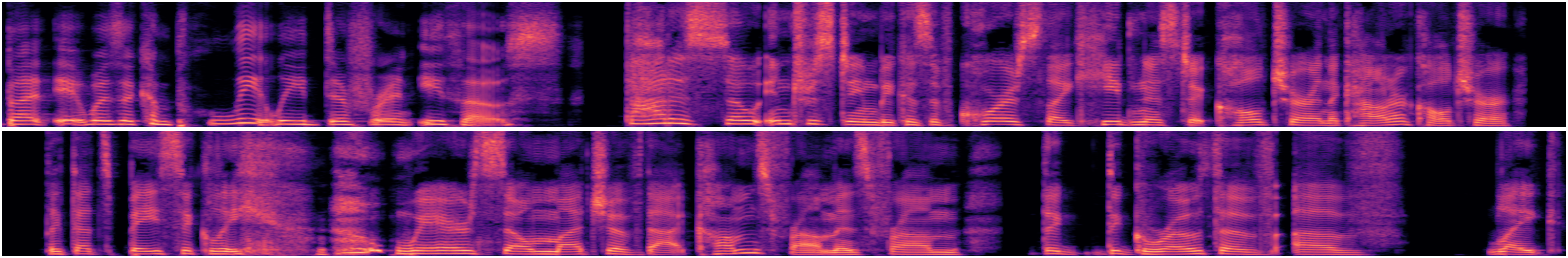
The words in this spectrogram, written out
but it was a completely different ethos. That is so interesting because of course like hedonistic culture and the counterculture like that's basically where so much of that comes from is from the the growth of of like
